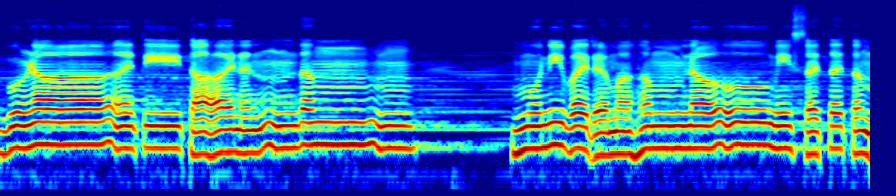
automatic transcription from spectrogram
गुणातीतानन्दम् मुनिवरमहं नौमि સતતમ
